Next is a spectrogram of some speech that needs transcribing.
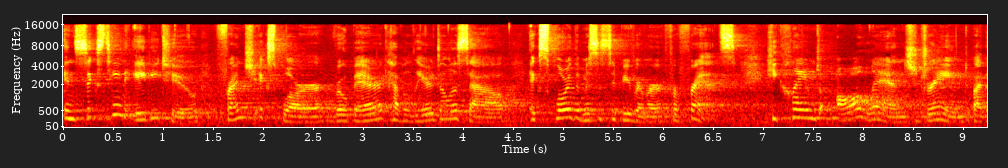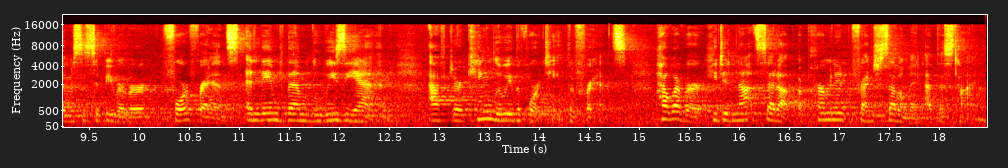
In 1682, French explorer Robert Cavelier de La Salle explored the Mississippi River for France. He claimed all lands drained by the Mississippi River for France and named them Louisiane after King Louis XIV of France. However, he did not set up a permanent French settlement at this time.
